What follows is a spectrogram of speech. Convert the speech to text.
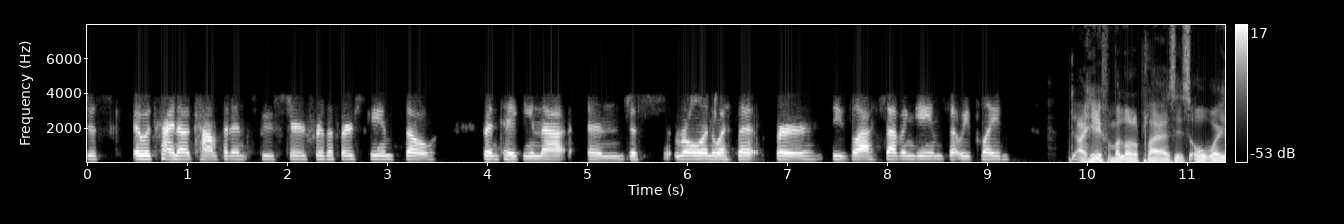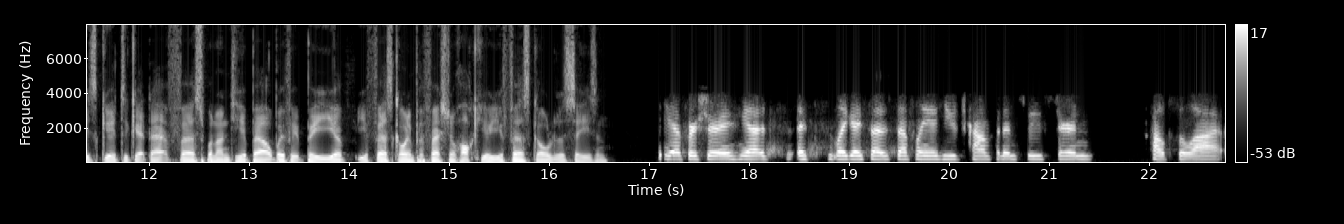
just it was kind of a confidence booster for the first game. So been taking that and just rolling with it for these last seven games that we played. I hear from a lot of players it's always good to get that first one under your belt, whether it be your, your first goal in professional hockey or your first goal of the season. Yeah, for sure. Yeah, it's it's like I said, it's definitely a huge confidence booster and helps a lot.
